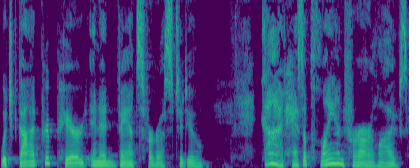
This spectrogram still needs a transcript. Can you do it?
which God prepared in advance for us to do. God has a plan for our lives.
